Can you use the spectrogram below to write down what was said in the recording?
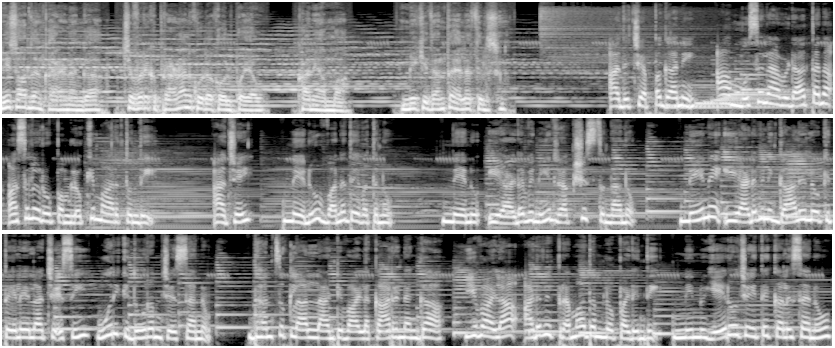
నీ స్వార్థం కారణంగా చివరికి ప్రాణాలు కూడా కోల్పోయావు. కానీ అమ్మా మీకు ఇదంతా ఎలా తెలుసు? అది చెప్పగానే ఆ ముసలావిడ తన అసలు రూపంలోకి మారుతుంది. అజయ్ నేను వనదేవతను. నేను ఈ అడవిని రక్షిస్తున్నాను. నేనే ఈ అడవిని గాలిలోకి తేలేలా చేసి ఊరికి దూరం చేశాను. ధన్సుక్లాల్ లాంటి వాళ్ళ కారణంగా ఇవాళ అడవి ప్రమాదంలో పడింది. నిన్ను ఏ రోజైతే కలిశానో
